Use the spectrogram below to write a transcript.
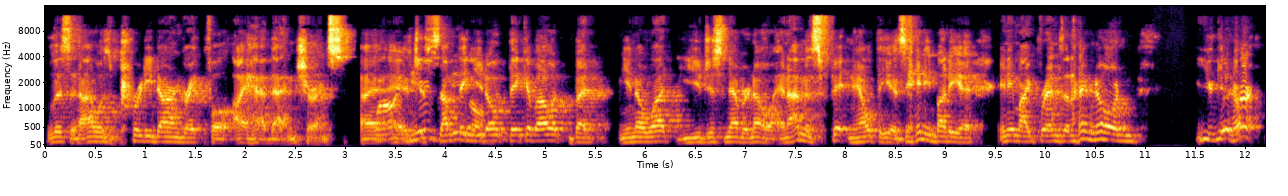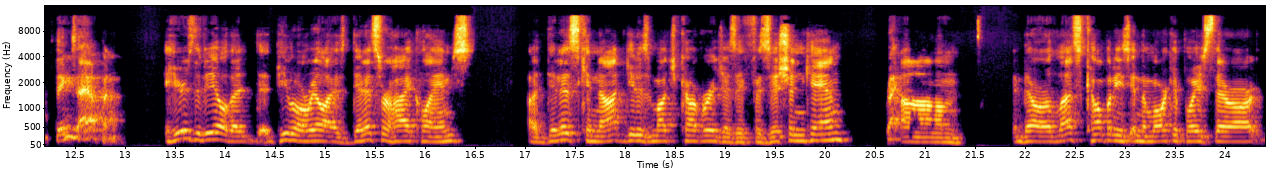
listen, I was pretty darn grateful I had that insurance. Well, it's just something you don't think about, but you know what? You just never know. And I'm as fit and healthy as anybody, uh, any of my friends that I've known. You get hurt, things happen. Here's the deal that, that people don't realize dentists are high claims a dentist cannot get as much coverage as a physician can. Right. Um, there are less companies in the marketplace there are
